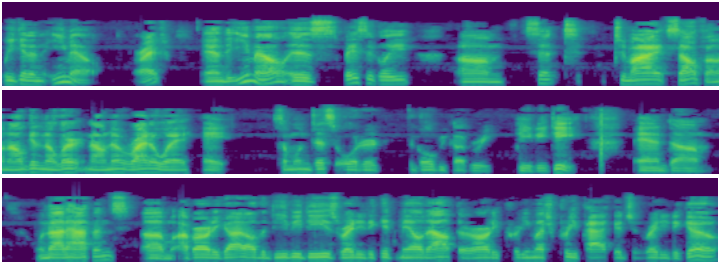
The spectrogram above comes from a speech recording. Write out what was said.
we get an email, right? And the email is basically um, sent to my cell phone, I'll get an alert and I'll know right away, hey, someone just ordered the Gold Recovery DVD. And um, when that happens, um, I've already got all the DVDs ready to get mailed out. They're already pretty much pre-packaged and ready to go.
